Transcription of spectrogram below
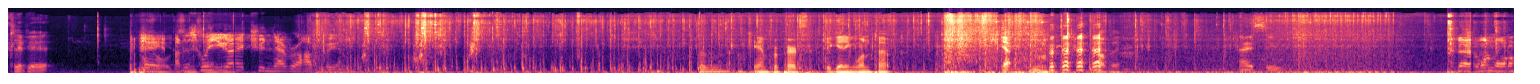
Clip it. Hey, Behold is honestly, you guys should never opt for him. Okay, I'm prepared for, to getting one tapped. Yep. mm, love it. Nice, dude. Uh, one water.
